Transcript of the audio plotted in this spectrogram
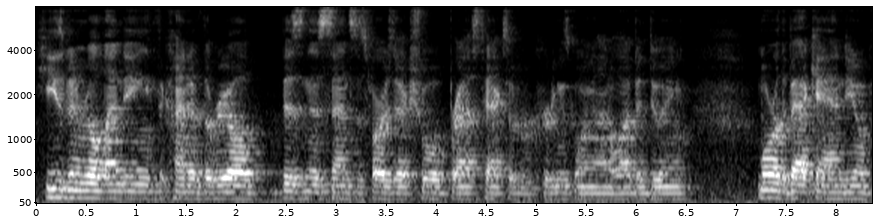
he's been real lending the kind of the real business sense as far as the actual brass tacks of recruiting is going on. While I've been doing more of the back end, you know,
